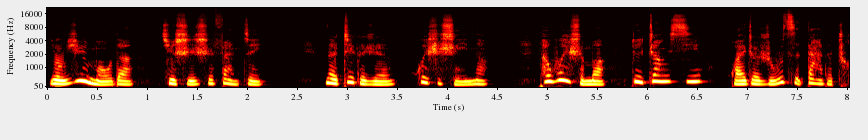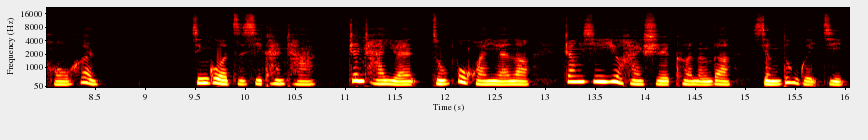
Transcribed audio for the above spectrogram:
有预谋的去实施犯罪，那这个人会是谁呢？他为什么对张希怀着如此大的仇恨？经过仔细勘查，侦查员逐步还原了张希遇害时可能的行动轨迹。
